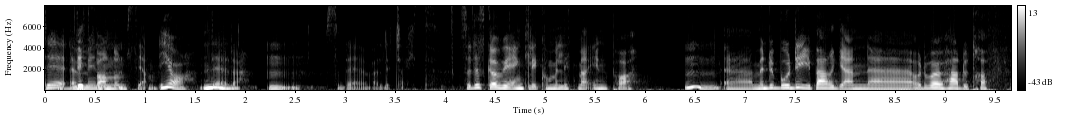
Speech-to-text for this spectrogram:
Det er ditt min- barndomshjem. Ja, det er Mm. det. Mm. Så det er veldig kjekt. Så det skal vi egentlig komme litt mer inn på. Mm. Eh, men du bodde i Bergen, og det var jo her du traff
